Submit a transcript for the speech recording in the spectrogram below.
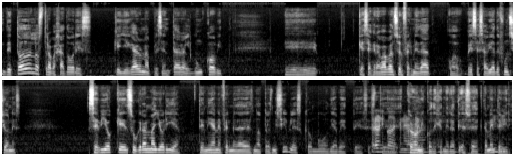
de todos los trabajadores que llegaron a presentar algún COVID, eh, que se agravaban su enfermedad o a veces había defunciones, se vio que en su gran mayoría tenían enfermedades no transmisibles como diabetes, crónico este, degenerativo, crónico degenerativo exactamente, Viri.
